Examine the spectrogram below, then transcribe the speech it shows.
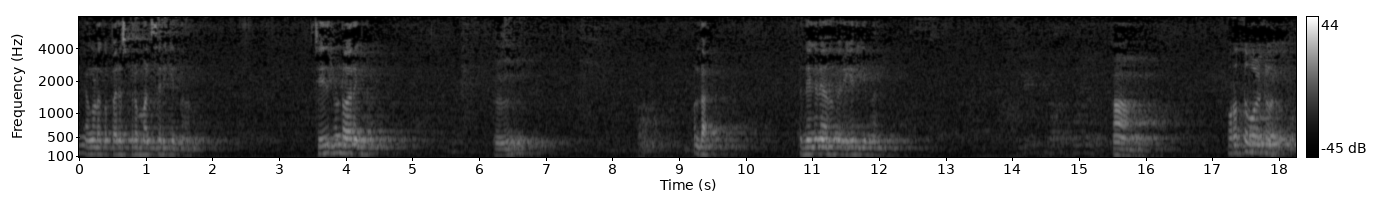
ഞങ്ങളൊക്കെ പരസ്പരം മത്സരിക്കുന്ന ചെയ്തിട്ടുണ്ടോ ആരെങ്കിലും. ഉണ്ടോ? പിന്നെങ്ങനെയാണ് പരിഹരിക്കുന്നത്? ആ. പുറത്തു പോയിട്ട് വരും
